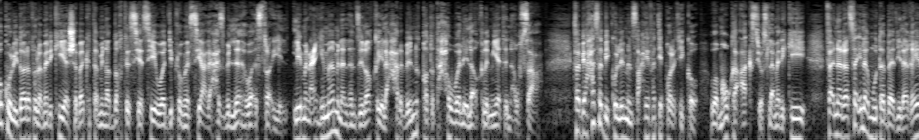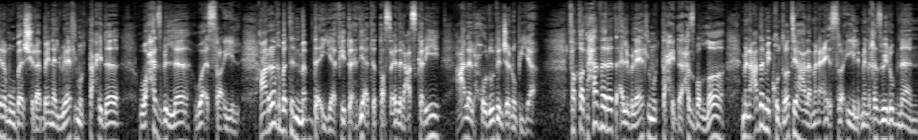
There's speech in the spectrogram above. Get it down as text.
تحقق الإدارة الأمريكية شبكة من الضغط السياسي والدبلوماسي على حزب الله وإسرائيل لمنعهما من الانزلاق إلى حرب قد تتحول إلى إقليمية أوسع. فبحسب كل من صحيفة بوليتيكو وموقع أكسيوس الأمريكي فإن رسائل متبادلة غير مباشرة بين الولايات المتحدة وحزب الله وإسرائيل عن رغبة مبدئية في تهدئة التصعيد العسكري على الحدود الجنوبية. فقد حذرت الولايات المتحدة حزب الله من عدم قدرتها على منع إسرائيل من غزو لبنان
